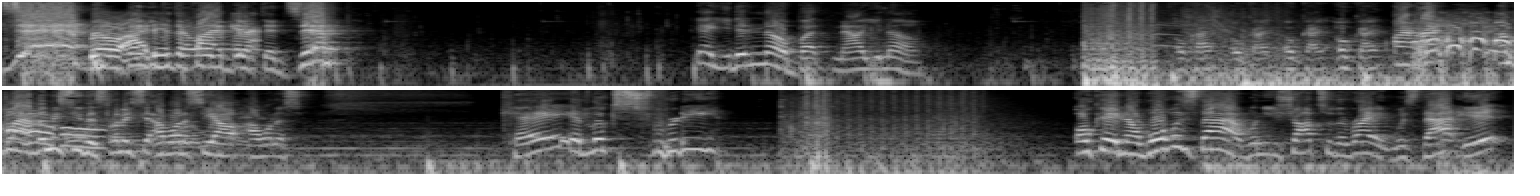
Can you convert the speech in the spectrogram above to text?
Zip! Bro, I Thank you didn't the know it was five gonna- gifted. Zip! Yeah, you didn't know, but now you know. Okay, okay, okay, okay. All right, all right. I'm glad. Let me see this. Let me see. I want to see how. I want to see. Okay, it looks pretty. Okay, now what was that when you shot to the right? Was that it?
